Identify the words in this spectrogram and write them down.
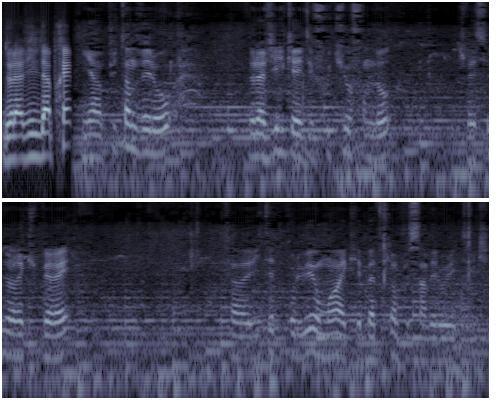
de la ville d'après. Il y a un putain de vélo de la ville qui a été foutu au fond de l'eau. Je vais essayer de le récupérer ça va éviter de polluer au moins avec les batteries en plus c'est un vélo électrique.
